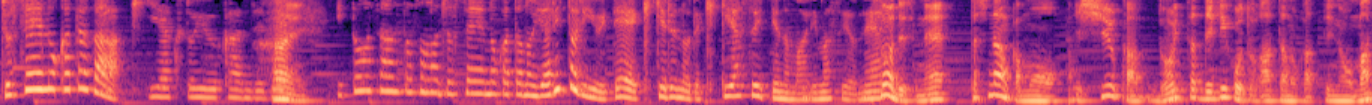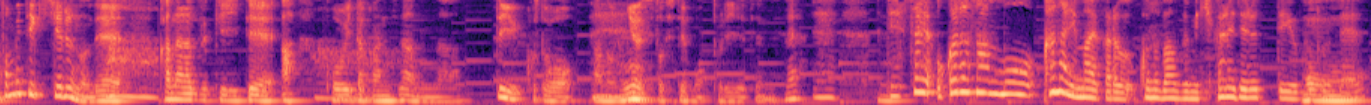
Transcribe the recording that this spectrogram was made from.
女性の方が聞き役という感じで、はい。伊藤さんとその女性の方のやりとりで聞けるので聞きやすいっていうのもありますよね。そうですね。私なんかも1週間どういった出来事があったのかっていうのをまとめて聞けるので、あ必ず聞いて、あ、こういった感じなんだっていうことを、あの、ええニュースとしても取り入れてるんですね。えー実際、岡田さんもかなり前からこの番組聞かれてるっていうこともで。う、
